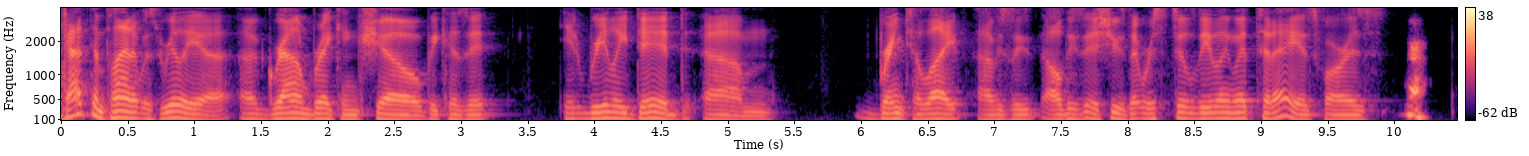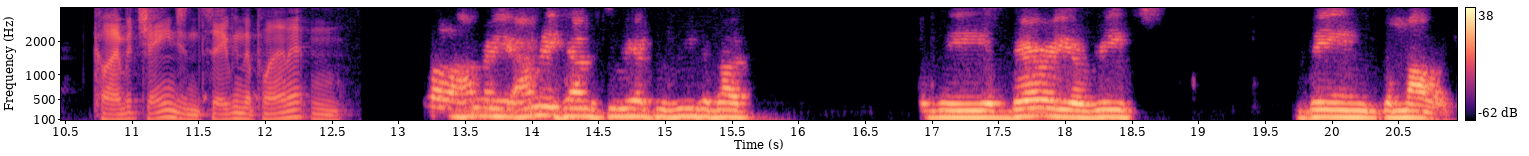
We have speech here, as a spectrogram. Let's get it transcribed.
Captain Planet was really a, a groundbreaking show because it it really did um, bring to light, obviously, all these issues that we're still dealing with today, as far as Yeah. climate change and saving the planet. And Well, how many how many times do we have to read about the barrier reefs being demolished?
